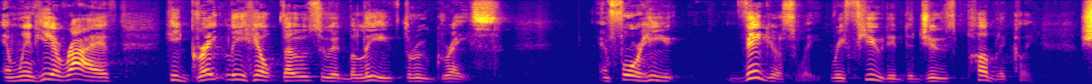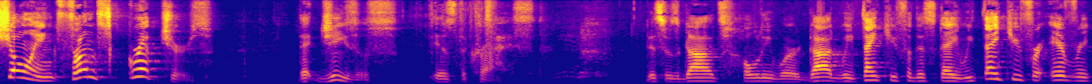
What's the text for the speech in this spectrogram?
And when he arrived, he greatly helped those who had believed through grace. And for he vigorously refuted the Jews publicly, showing from scriptures that Jesus is the Christ. This is God's holy word. God, we thank you for this day. We thank you for every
